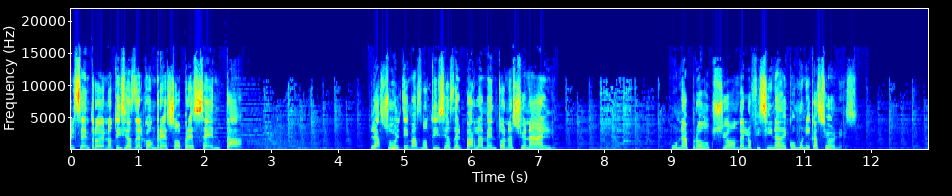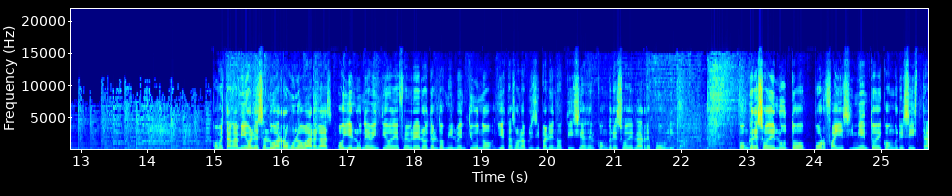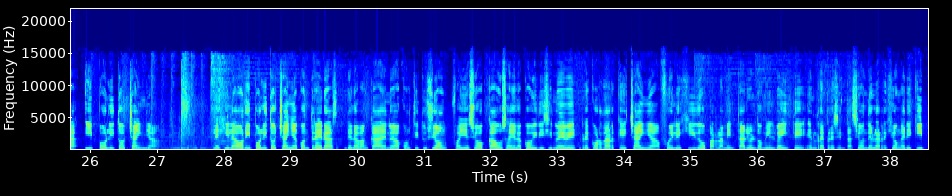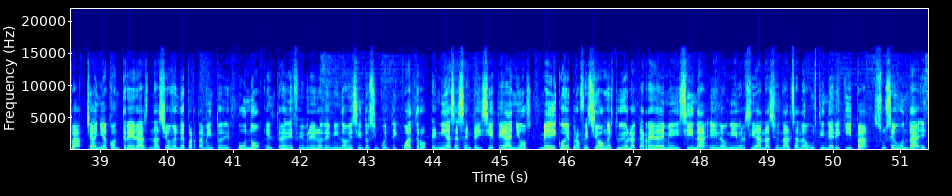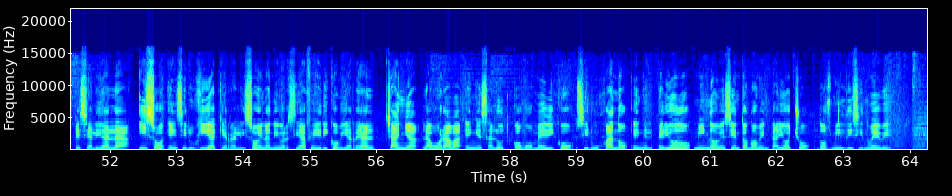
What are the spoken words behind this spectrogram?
El Centro de Noticias del Congreso presenta las últimas noticias del Parlamento Nacional, una producción de la Oficina de Comunicaciones. ¿Cómo están amigos? Les saluda Rómulo Vargas. Hoy es lunes 22 de febrero del 2021 y estas son las principales noticias del Congreso de la República. Congreso de luto por fallecimiento de congresista Hipólito Chaña. Legislador Hipólito Chaña Contreras, de la bancada de Nueva Constitución, falleció a causa de la COVID-19. Recordar que Chaña fue elegido parlamentario el 2020 en representación de la región Arequipa. Chaña Contreras nació en el departamento de Puno el 3 de febrero de 1954. Tenía 67 años. Médico de profesión, estudió la carrera de medicina en la Universidad Nacional San Agustín de Arequipa. Su segunda especialidad la hizo en cirugía que realizó en la Universidad Federico Villarreal. Chaña laboraba en esa como médico cirujano en el periodo 1998-2019.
